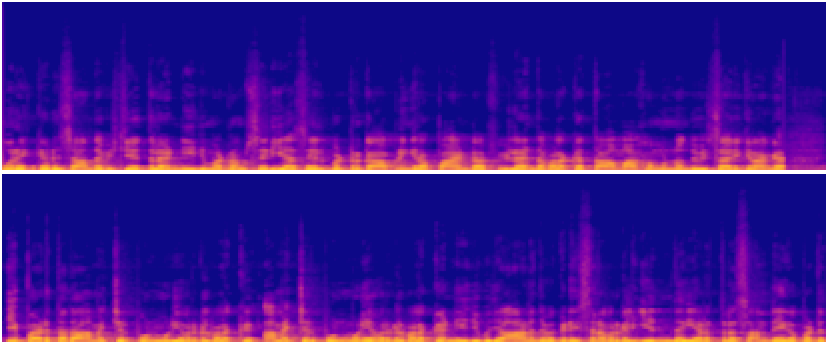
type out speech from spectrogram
முறைகேடு சார்ந்த விஷயத்தில் நீதிமன்றம் சரியாக செயல்பட்டிருக்கா அப்படிங்கிற பாயிண்ட் ஆஃப் வியூவில் இந்த வழக்கை தாமாக முன் வந்து விசாரிக்கிறாங்க. இப்போ அடுத்ததாக அமைச்சர் பொன்முடி அவர்கள் வழக்கு. அமைச்சர் பொன்முடி அவர்கள் வழக்கை நீதிபதி ஆனந்த வெங்கடேசன் அவர்கள் எந்த இடத்துல சந்தேகப்பட்டு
